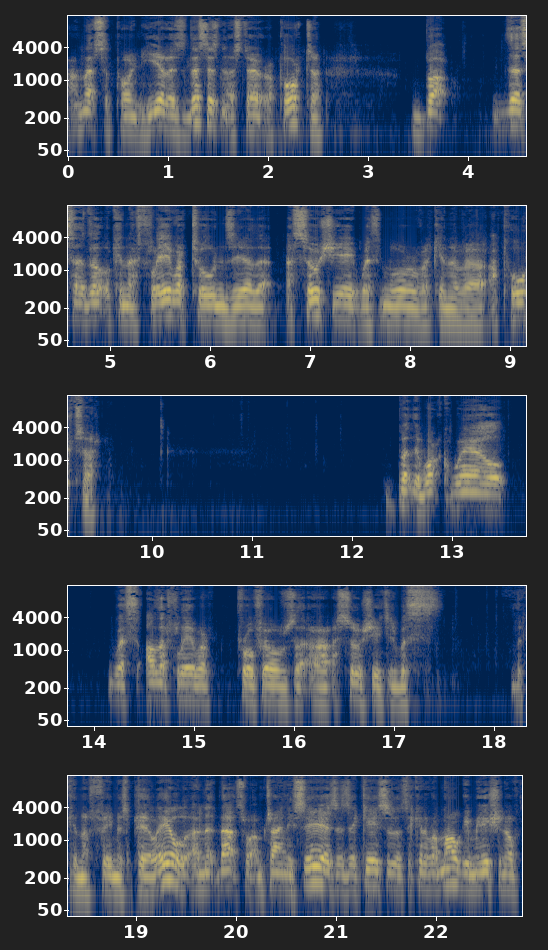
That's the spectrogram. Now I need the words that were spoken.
And that's the point here is this isn't a stout or a porter, but this has little kind of flavour tones there that associate with more of a kind of a, a porter. But they work well with other flavour profiles that are associated with the kind of famous pale ale, and that's what I'm trying to say is, is a case of it's a kind of amalgamation of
